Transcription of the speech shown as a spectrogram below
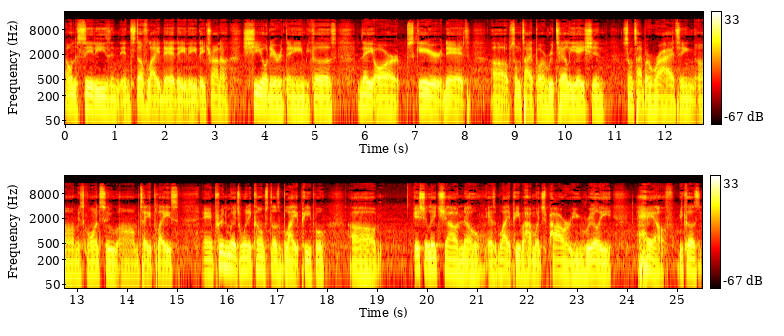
on the cities and, and stuff like that. They they they trying to shield everything because they are scared that uh, some type of retaliation, some type of rioting um, is going to um, take place. And pretty much when it comes to us black people, um, it should let y'all know as black people how much power you really have because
